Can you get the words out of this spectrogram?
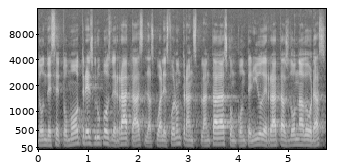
donde se tomó tres grupos de ratas, las cuales fueron trasplantadas con contenido de ratas donadoras.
